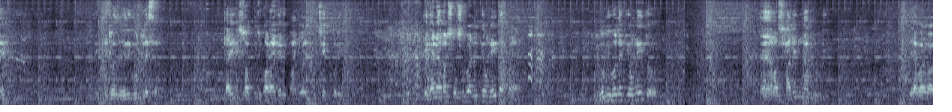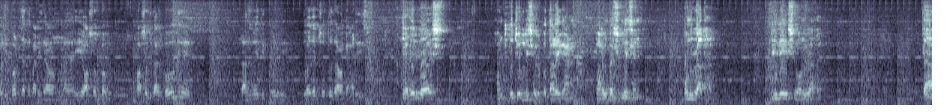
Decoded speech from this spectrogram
it was very good lesson তাই সব কিছু করার আগে আমি পাঁচবার একটু চেক করি। এখানে আমার শ্বশুর বাড়ির কেউ নেই তো আপনারা? রবি বলে কেউ নেই তো? হ্যাঁ আমার শালীর নাম রুবি। এ আবার রিপোর্ট যাতে বাড়িতে আমার না এই অশোক বাবু। অশোক দাস, বহুদিনের রাজনৈতিক কর্মী। দু হাজার চোদ্দতে আমাকে হারিয়েছে যাদের বয়স অন্তত চল্লিশের উপর তার এই গান বারংবার শুনেছেন অনুরাধা। ফিরে এসে অনুরাধা। তা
